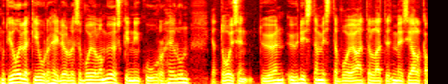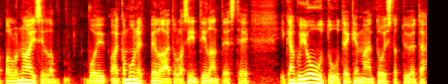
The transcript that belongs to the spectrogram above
mutta joillekin urheilijoille se voi olla myöskin niin kuin urheilun ja toisen työn yhdistämistä. Voi ajatella, että esimerkiksi jalkapallonaisilla voi aika monet pelaajat olla siinä tilanteessa, että he ikään kuin joutuu tekemään toista työtä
